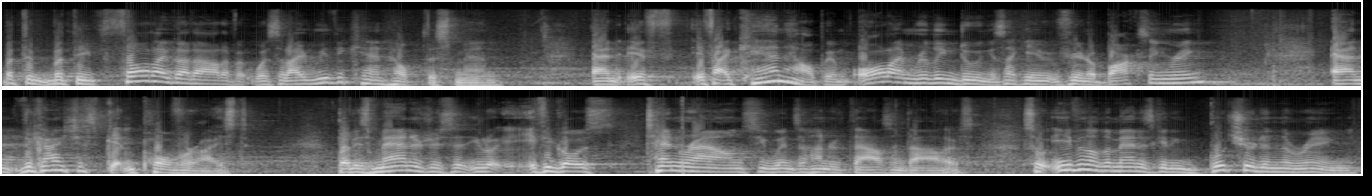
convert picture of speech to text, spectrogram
But the, but the thought I got out of it was that I really can't help this man. And if, if I can help him, all I'm really doing is like if you're in a boxing ring and the guy's just getting pulverized. But his manager says, you know, if he goes 10 rounds, he wins $100,000. So even though the man is getting butchered in the ring,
